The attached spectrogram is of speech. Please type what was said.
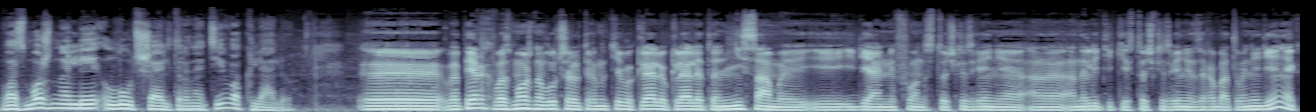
Возможно, возможно ли лучшая альтернатива Клялю? Э, во-первых, возможно, лучшая альтернатива Клялю. Кляль это не самый идеальный фонд с точки зрения а, аналитики, с точки зрения зарабатывания денег.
